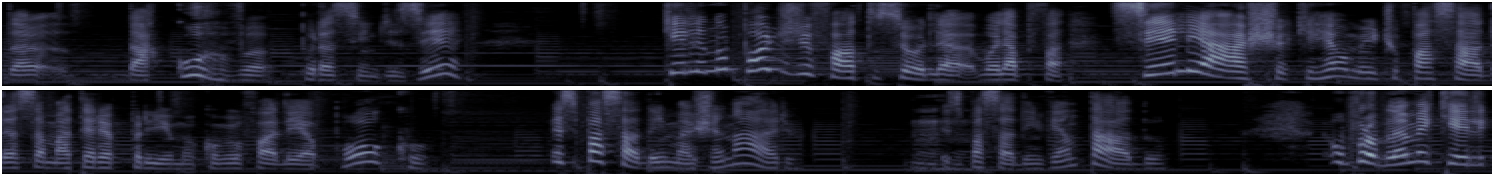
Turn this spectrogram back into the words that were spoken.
da, da curva, por assim dizer, que ele não pode de fato se olhar, olhar para Se ele acha que realmente o passado é essa matéria-prima, como eu falei há pouco, esse passado é imaginário. Uhum. Esse passado é inventado. O problema é que ele,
